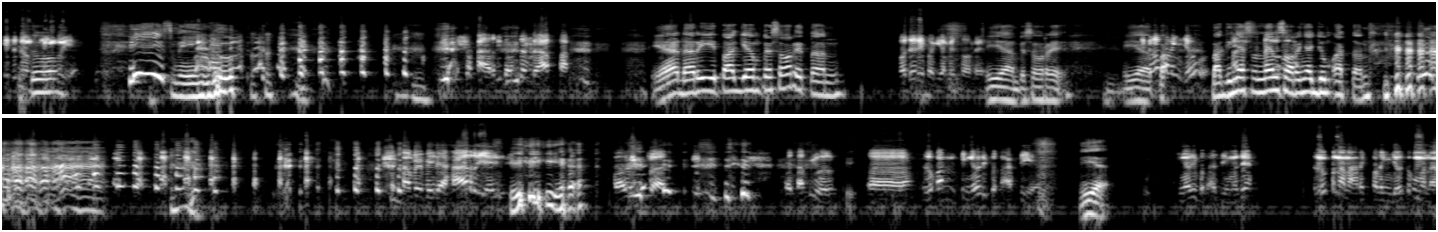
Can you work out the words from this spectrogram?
Itu Itu- seminggu ya? Seminggu. Sehari dapat berapa? ya dari pagi sampai sore, Ton. Oh, dari pagi sampai sore. Iya, sampai sore. Iya, Itu kan pa- paginya Senin, sorenya Jumat, Ton. Sampai beda hari ya. iya. Paling banget. Eh, tapi Ul, eh, lu kan tinggal di Bekasi ya? Iya. Tinggal di Bekasi, maksudnya lu pernah narik paling jauh tuh ke mana?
